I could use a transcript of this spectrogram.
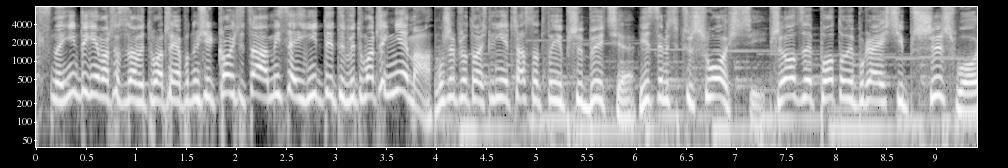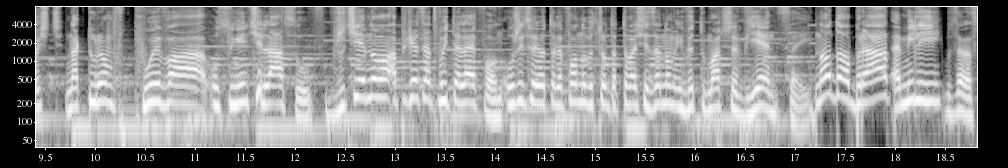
Jasne, nigdy nie ma czasu na wytłumaczenia. Potem się kończy cała misja i nigdy tych wytłumaczeń nie ma. Muszę przygotować linię czasu na twoje przybycie. Jestem z przyszłości. Przychodzę po to, by pokazać ci przyszłość, na którą wpływa usunięcie lasów. Wrzuciłem nową aplikację na twój telefon. Użyj swojego telefonu, by skontaktować się ze mną i wytłumaczę więcej. No dobra, Emily. Zaraz,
